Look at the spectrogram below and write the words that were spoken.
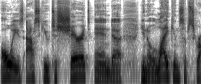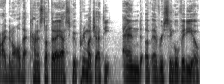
always ask you to share it and, uh, you know, like and subscribe and all that kind of stuff that I ask you pretty much at the end of every single video,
